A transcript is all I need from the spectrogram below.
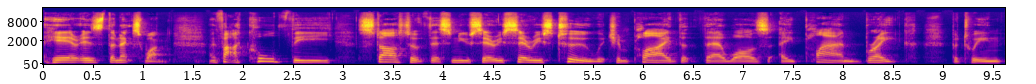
here is the next one. In fact, I called the start of this new series Series 2, which implied that there was a planned break between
